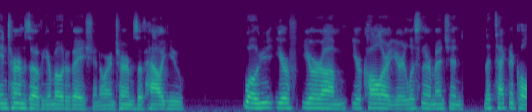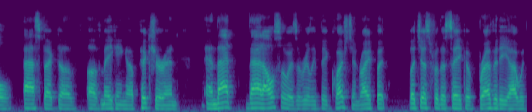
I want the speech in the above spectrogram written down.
in terms of your motivation or in terms of how you well your your um your caller your listener mentioned the technical aspect of of making a picture and and that that also is a really big question right but but just for the sake of brevity i would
